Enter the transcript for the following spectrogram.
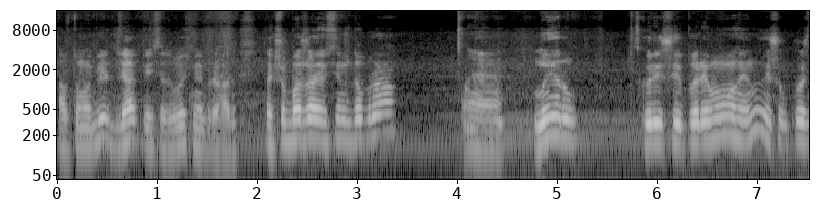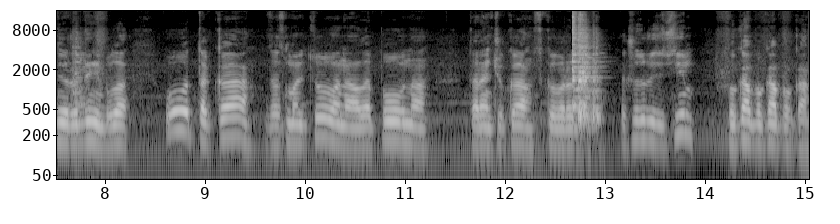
автомобіль для 58-ї бригади. Так що бажаю всім добра, миру, скорішої перемоги. Ну і щоб кожній родині була от така засмальцована, але повна таранчука сковорода. Так що, друзі, всім пока-пока-пока.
